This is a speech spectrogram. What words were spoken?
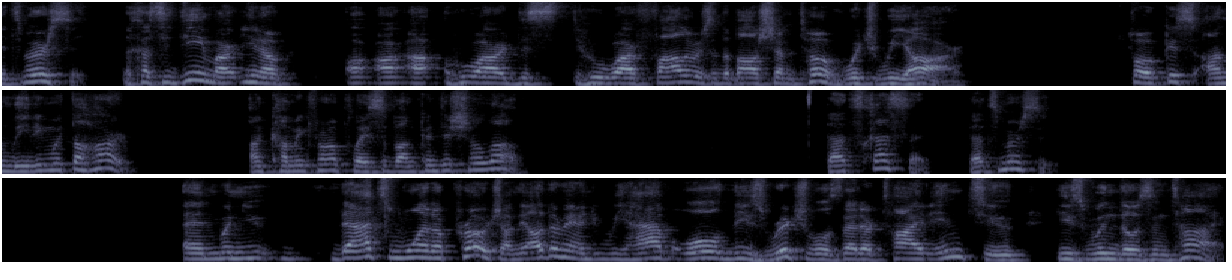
It's mercy. The Hasidim are, you know, are, are, are who are dis, who are followers of the Baal Shem Tov, which we are. Focus on leading with the heart, on coming from a place of unconditional love. That's Chesed. That's mercy. And when you, that's one approach. On the other hand, we have all these rituals that are tied into these windows in time.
